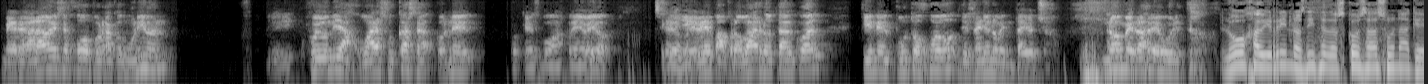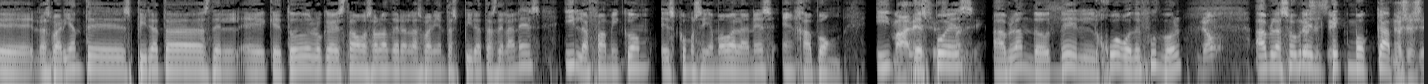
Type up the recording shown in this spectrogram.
me regalaba ese juego por la comunión. Fui un día a jugar a su casa con él, porque es un poco más pequeño que yo. Se lo llevé para probarlo tal cual. Tiene el puto juego desde el año 98. No me lo ha devuelto. Luego Javi Rin nos dice dos cosas. Una, que las variantes piratas del. eh, que todo lo que estábamos hablando eran las variantes piratas de la NES. Y la Famicom es como se llamaba la NES en Japón. Y Vale, eso es, después, vale, hablando del juego de fútbol, No, habla sobre No sé el si- Tecmo Cup. No sé si.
